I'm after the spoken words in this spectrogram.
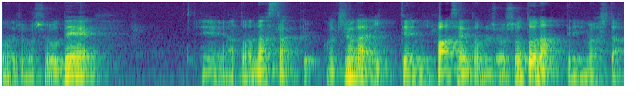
の上昇で、えーあとはナスダック、こちらが1.2%の上昇となっていました。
